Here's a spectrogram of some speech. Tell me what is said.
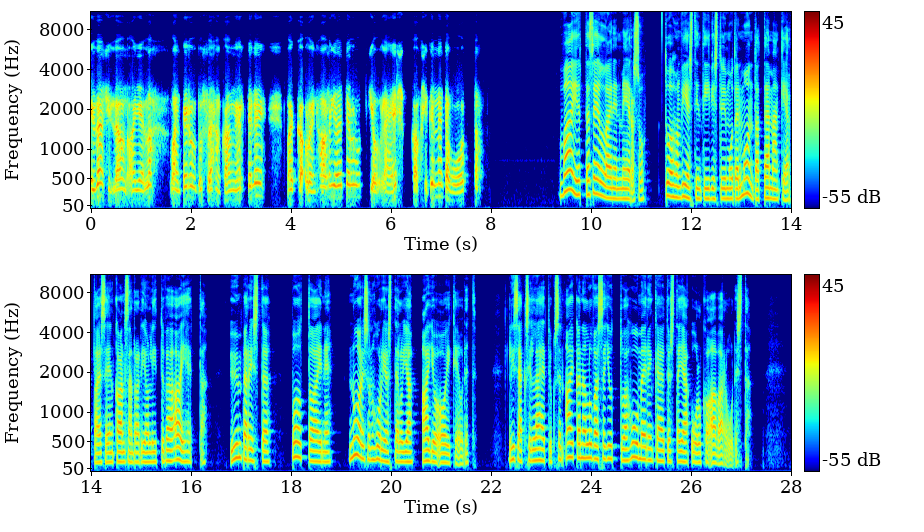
Hyvä sillä on ajella, vain peruutus vähän kangertelee, vaikka olen harjoitellut jo lähes 20 vuotta. Vai että sellainen Mersu. Tuohon viestin tiivistyi muuten monta tämänkertaiseen kansanradion liittyvää aihetta. Ympäristö, polttoaine, nuorison hurjastelu ja ajo-oikeudet. Lisäksi lähetyksen aikana luvassa juttua huumeiden käytöstä ja ulkoavaruudesta.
